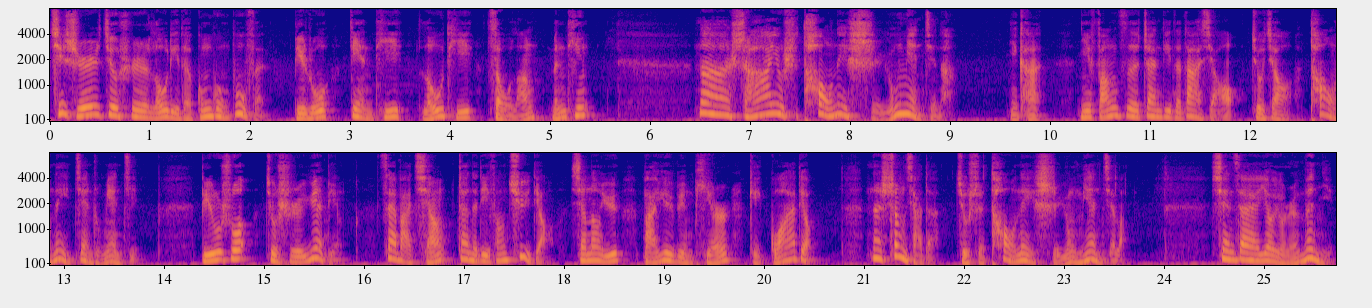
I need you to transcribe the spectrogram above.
其实就是楼里的公共部分，比如电梯、楼梯、走廊、门厅。那啥又是套内使用面积呢？你看，你房子占地的大小就叫套内建筑面积。比如说，就是月饼，再把墙占的地方去掉，相当于把月饼皮儿给刮掉。那剩下的就是套内使用面积了。现在要有人问你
